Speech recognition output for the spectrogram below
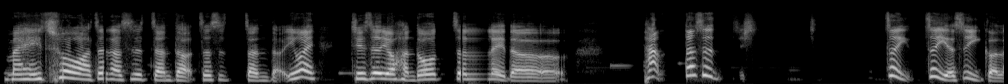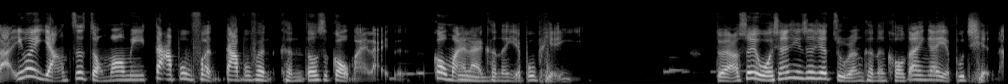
没错，这个是真的，这是真的，因为其实有很多这类的，它，但是这这也是一个啦，因为养这种猫咪，大部分大部分可能都是购买来的，购买来可能也不便宜，对啊，所以我相信这些主人可能口袋应该也不浅呐，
